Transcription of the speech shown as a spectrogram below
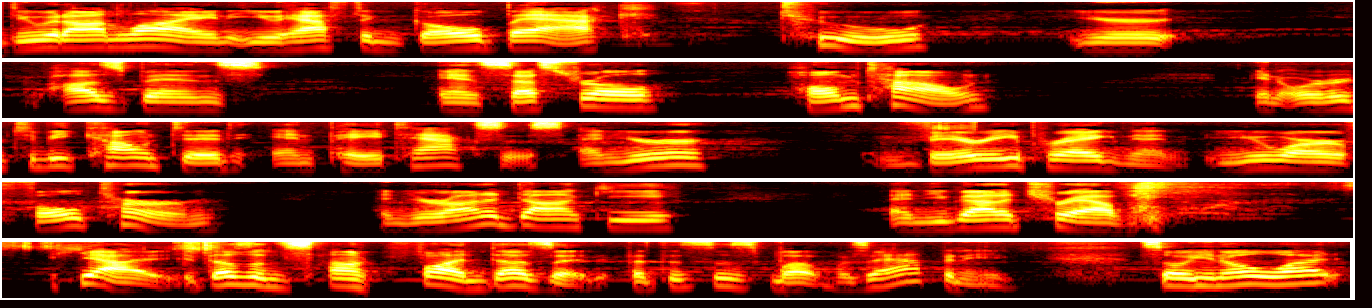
do it online. You have to go back to your husband's ancestral hometown in order to be counted and pay taxes. And you're very pregnant. You are full term and you're on a donkey and you got to travel. yeah, it doesn't sound fun, does it? But this is what was happening. So, you know what?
